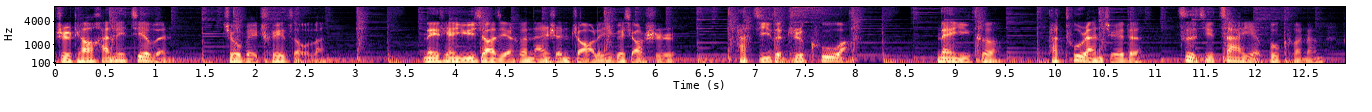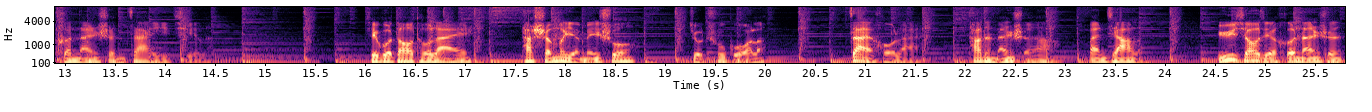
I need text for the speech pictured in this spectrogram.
纸条还没接吻就被吹走了。那天于小姐和男神找了一个小时，她急得直哭啊！那一刻，她突然觉得自己再也不可能和男神在一起了。结果到头来，她什么也没说，就出国了。再后来，她的男神啊搬家了，于小姐和男神。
